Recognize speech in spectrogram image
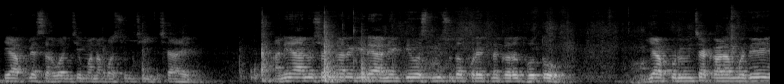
ही आपल्या सर्वांची मनापासूनची इच्छा आहे. आणि या अनुषंगाने गेले अनेक दिवस मी सुद्धा प्रयत्न करत होतो. या पूर्वीच्या काळामध्ये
